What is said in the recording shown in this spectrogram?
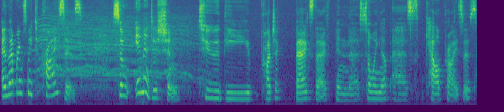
And that brings me to prizes. So in addition to the project bags that I've been uh, sewing up as CAL prizes,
